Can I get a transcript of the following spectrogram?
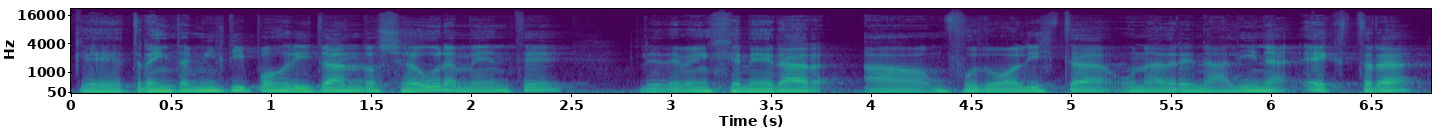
que 30.000 tipos gritando seguramente le deben generar a un futbolista una adrenalina extra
